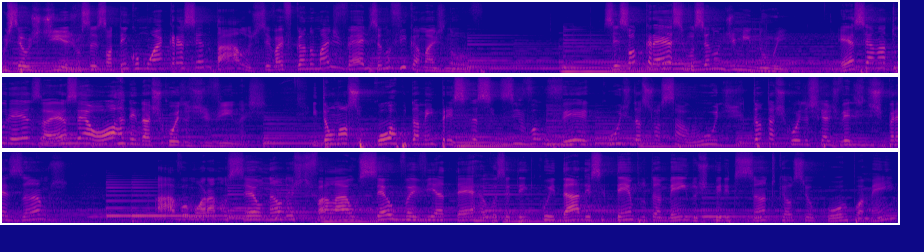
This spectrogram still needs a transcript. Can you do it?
os seus dias, você só tem como acrescentá-los. Você vai ficando mais velho, você não fica mais novo. Você só cresce, você não diminui. Essa é a natureza, essa é a ordem das coisas divinas. Então, nosso corpo também precisa se desenvolver, cuide da sua saúde, de tantas coisas que às vezes desprezamos. Ah, vou morar no céu. Não, deixa eu te falar, o céu vai vir à terra, você tem que cuidar desse templo também do Espírito Santo, que é o seu corpo, amém?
